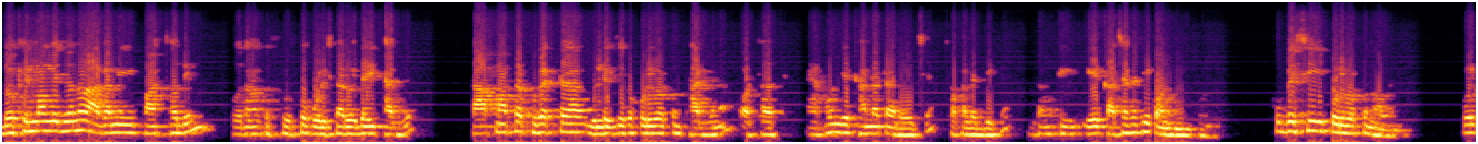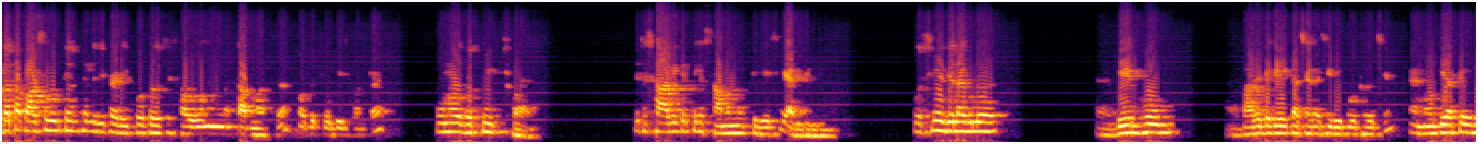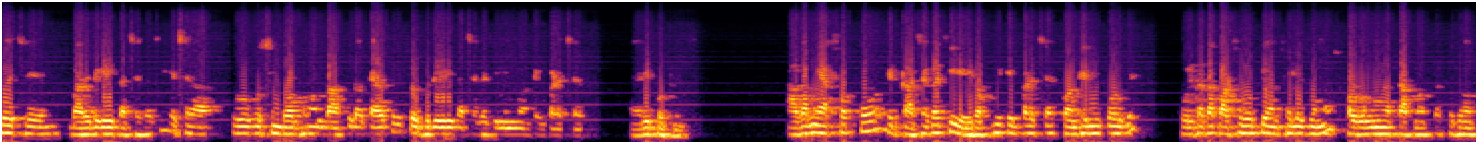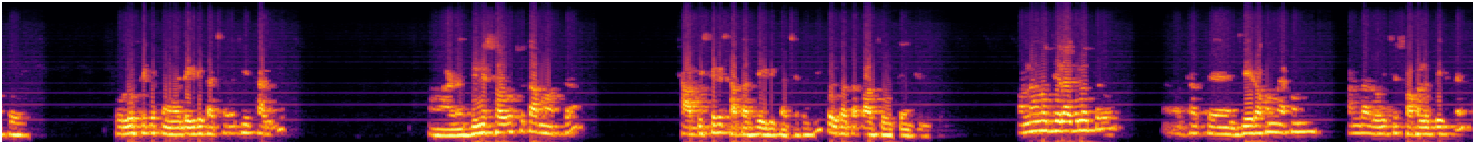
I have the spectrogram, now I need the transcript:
দক্ষিণবঙ্গের জন্য আগামী পাঁচ, ছ দিন প্রধানত শুষ্ক পরিষ্কার ওয়েদারই থাকবে। তাপমাত্রা খুব একটা উল্লেখযোগ্য পরিবর্তন থাকবে না। অর্থাৎ এখন যে ঠান্ডাটা রয়েছে সকালের দিকে, মোটামুটি এর কাছাকাছি কন্টিনিউ করবে। খুব বেশি পরিবর্তন হবে না। কলকাতা পার্শ্ববর্তী অঞ্চলে যেটা রিপোর্ট হয়েছে, সর্বনিম্ন তাপমাত্রা গত চব্বিশ ঘন্টায় পনেরো দশমিক ছয়। যেটা স্বাভাবিকের থেকে সামান্য একটু বেশি, এক ডিগ্রি। পশ্চিমের জেলাগুলো বীরভূম বারো ডিগ্রির কাছাকাছি রিপোর্ট হয়েছে। আর নদিয়াতেও রয়েছে বারো ডিগ্রির কাছাকাছি। এছাড়া পূর্ব পশ্চিম বর্ধমান, বাঁকুড়া তেরো চোদ্দ ডিগ্রি কাছাকাছি মিনিমাম টেম্পারেচার রিপোর্ট হয়েছে। আগামী এক সপ্তাহ এর কাছাকাছি এইরকমই টেম্পারেচার কন্টিনিউ করবে। কলকাতা পার্শ্ববর্তী অঞ্চলের জন্য সর্বনিম্ন তাপমাত্রা সাধারণত ষোলো থেকে পনেরো ডিগ্রি কাছাকাছি থাকবে। আর দিনের সর্বোচ্চ তাপমাত্রা ছাব্বিশ থেকে সাতাশ ডিগ্রি কাছাকাছি কলকাতা পার্শ্ববর্তী অঞ্চলে অন্যান্য জেলাগুলোতেও অর্থাৎ আহ, যে রকম এখন ঠান্ডা রয়েছে সকালের দিকটায়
